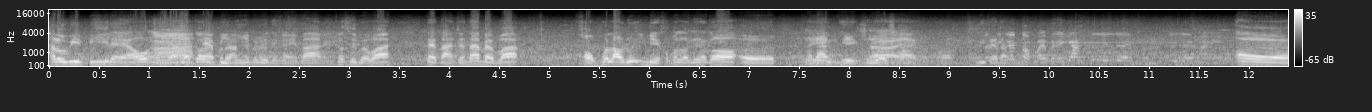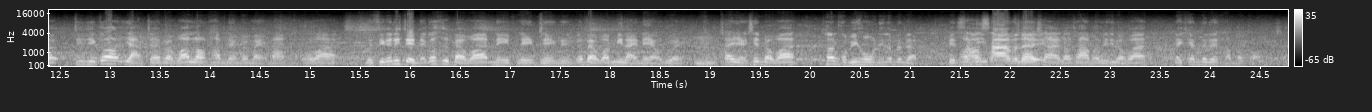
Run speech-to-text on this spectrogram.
ฮาโลวีนปีที่แล้วอย่างเงี้ยอ่า แล้วก็แอบปีรักนี้มันเป็นยังไงบ้าง ก็คือแบบว่าแตกต่างจากด้านแบบว่าของพวกเราด้วยอิมเมจของพวกเราด้วยแล้วก็เอ่อทางด้านเพลงด้วยใช่ครับก็มีแตกต่างก็ต่อไปมันจะยากขึ้นเรื่อยๆ เรื่อยๆไหมเอ่อจริงๆก็อยากจะแบบว่าลองทำแนวใหม่ๆบ้างครับเพราะว่าเหมือนซิงเกิลที่เจ็ดเนี่ยก็คือแบบว่าในเพลงเพลงหนึ่งก็แบบว่ามีหลายแนวด้วย อืมใช่อย่างเช่นแบบว่าท่อนของพี่โฮงนี่ก็เป็นแบบเป็นท่อนที่ซาวซ่ามาเลย ใช่ใช่ซาวซ่ามาเลยที่แบบว่าไรแค่ไม่ได้ทำมาก่อนใช่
